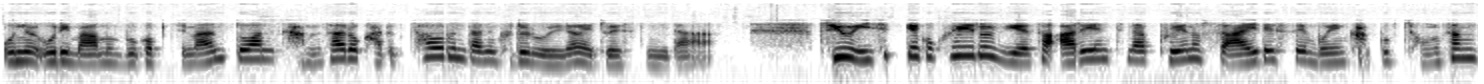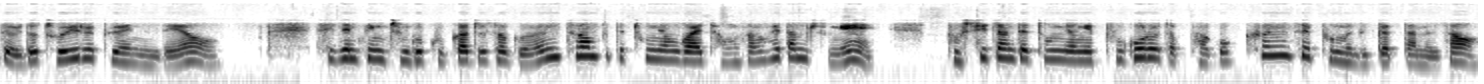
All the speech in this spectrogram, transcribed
오늘 우리 마음은 무겁지만 또한 감사로 가득 차오른다는 글을 올려 애도했습니다. 주요 20개국 회의를 위해서 아르헨티나 부에노스 아이레스에 모인 각국 정상들도 조의를 표했는데요. 시진핑 중국 국가주석은 트럼프 대통령과의 정상회담 중에 부시 전 대통령의 부고를 접하고 큰 슬픔을 느꼈다면서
